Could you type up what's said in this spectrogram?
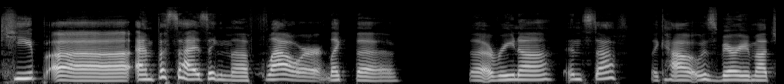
keep uh emphasizing the flower like the the arena and stuff like how it was very much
